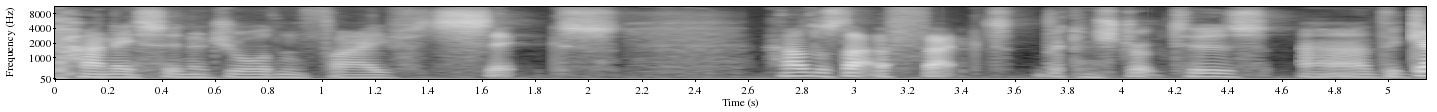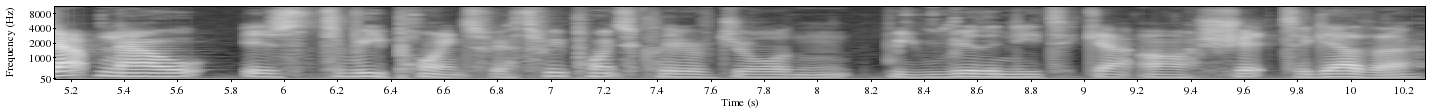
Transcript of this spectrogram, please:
Panis in a Jordan 5 6. How does that affect the constructors? Uh, the gap now is three points. We are three points clear of Jordan. We really need to get our shit together.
